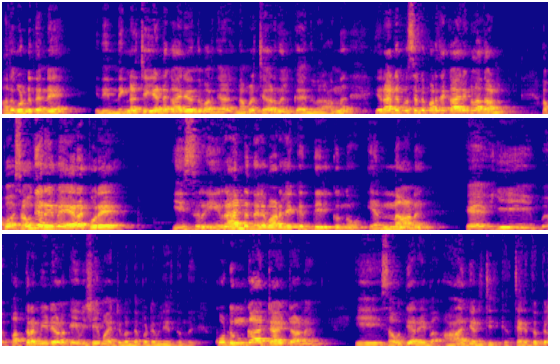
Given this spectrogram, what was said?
അതുകൊണ്ട് തന്നെ ഇത് നിങ്ങൾ ചെയ്യേണ്ട കാര്യം എന്ന് പറഞ്ഞാൽ നമ്മൾ ചേർന്ന് നിൽക്കുക എന്നുള്ളതാണ്. അന്ന് ഇറാന്റെ പ്രസിഡന്റ് പറഞ്ഞ കാര്യങ്ങൾ അതാണ്. അപ്പോൾ സൗദി അറേബ്യ ഏറെക്കുറെ ഈ ഇറാന്റെ നിലപാടിലേക്ക് എത്തിയിരിക്കുന്നു എന്നാണ് ഈ പത്ര മീഡിയകളൊക്കെ ഈ വിഷയമായിട്ട് ബന്ധപ്പെട്ട് വിലയിരുത്തുന്നത്. കൊടുങ്കാറ്റായിട്ടാണ് ഈ സൗദി അറേബ്യ ആഞ്ഞടിച്ചിരിക്കുന്നത് ചരിത്രത്തിൽ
